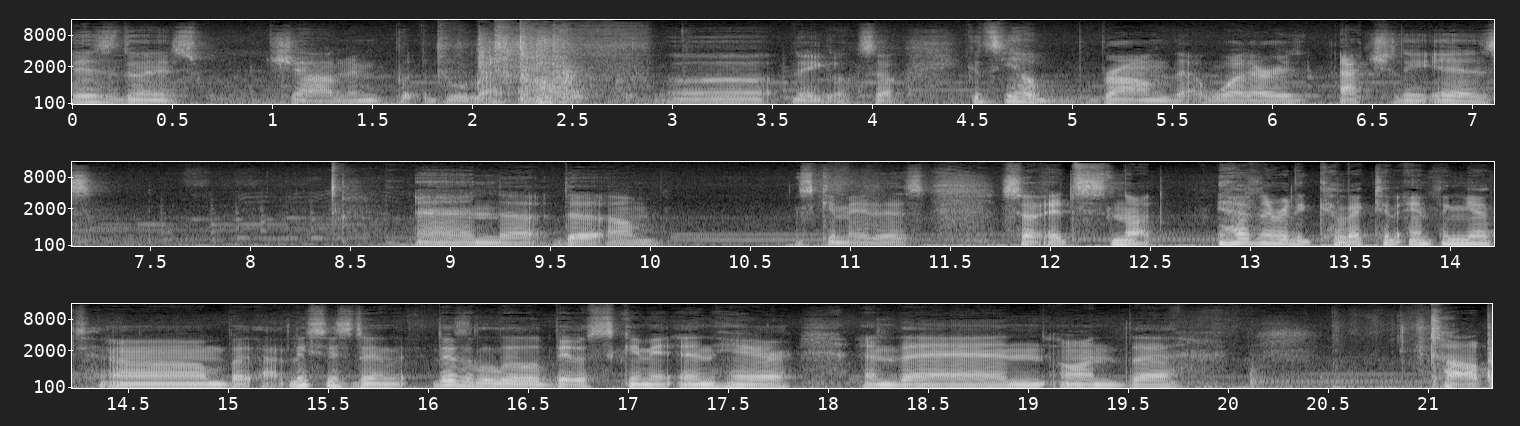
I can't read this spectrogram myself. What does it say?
it is doing its job. Let me put the blue light off uh, there you go. So you can see how brown that water actually is and uh, the um, skimmate is. So it's not it hasn't really collected anything yet um, but at least it's doing there's a little bit of skimming in here. And then on the top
